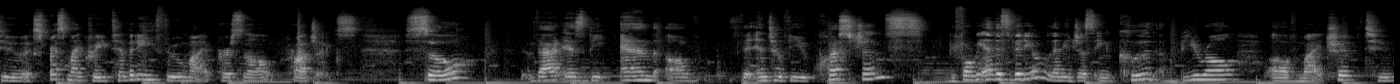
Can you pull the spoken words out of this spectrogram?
to express my creativity through my personal projects. So that is the end of the interview questions. Before we end this video, let me just include a b-roll of my trip to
